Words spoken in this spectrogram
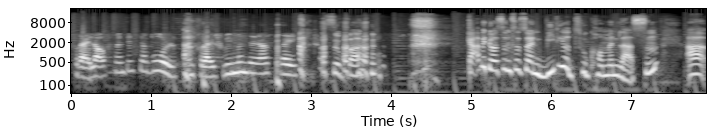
freilaufende sehr wohl und freischwimmende erst recht. Super. Gabi, du hast uns also ein Video zukommen lassen. Äh,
